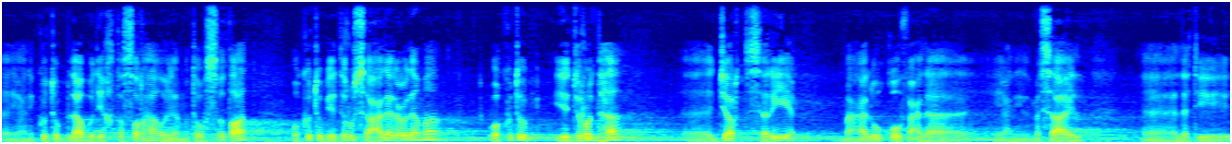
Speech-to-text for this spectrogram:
يعني كتب لابد يختصرها وهي المتوسطات وكتب يدرسها على العلماء وكتب يجردها جرد سريع مع الوقوف على يعني المسائل آه، التي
